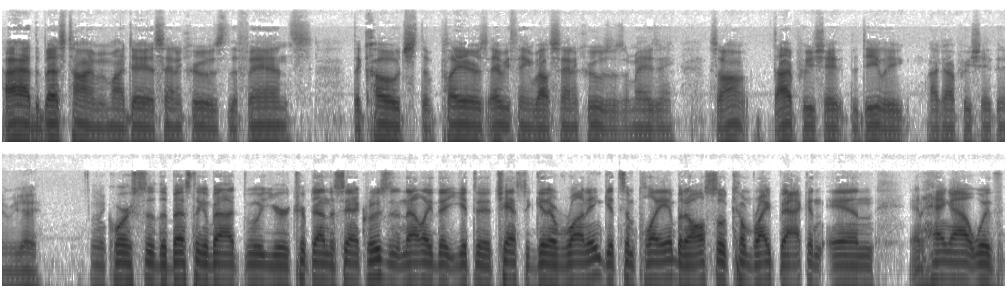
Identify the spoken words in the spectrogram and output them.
I had the best time in my day at Santa Cruz. The fans, the coach, the players, everything about Santa Cruz was amazing. So I'm, I appreciate the D League like I appreciate the NBA. And of course, uh, the best thing about your trip down to Santa Cruz is not only that you get a chance to get a run in, get some play in, but also come right back and and and hang out with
